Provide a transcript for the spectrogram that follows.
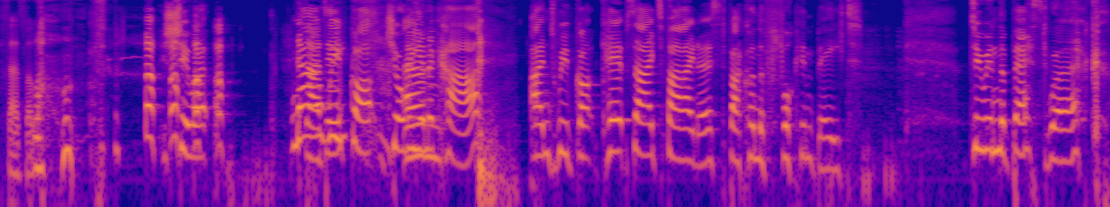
says a lot. Now Daddy. we've got Joey in a Um, car, and we've got Cape Side's finest back on the fucking beat, doing the best work.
